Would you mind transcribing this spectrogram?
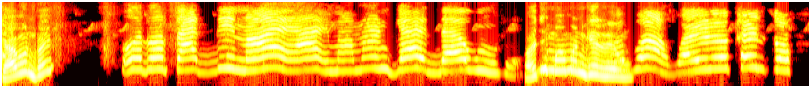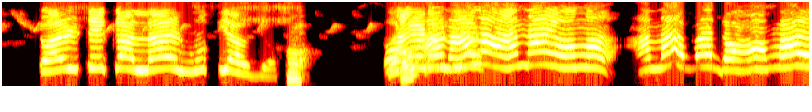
જાવું ને ભાઈ? મામા હજી મામાને ઘેર રહેવું? વાયડો થઈ તો તુલસી કા લઈને મૂકી આવજો. હા. વાયડો ના ના ઓમા આના બાદો અમાર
